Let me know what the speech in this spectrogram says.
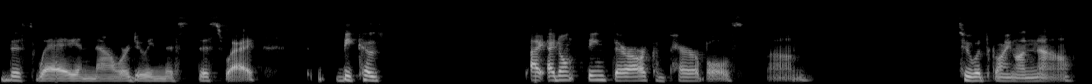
this way and now we're doing this this way because i, I don't think there are comparables um, to what's going on now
